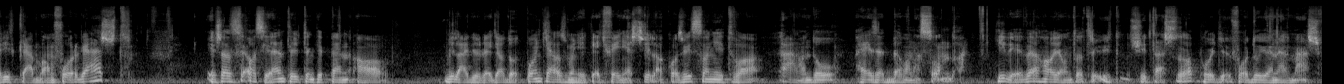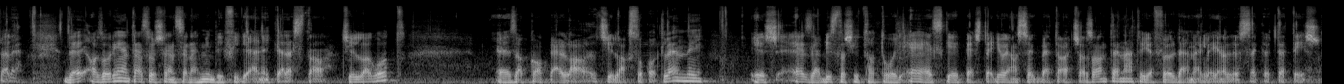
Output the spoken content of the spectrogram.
ritkábban forgást, és az azt jelenti, hogy tulajdonképpen a világűr egy adott pontjához, mondjuk egy fényes csillaghoz viszonyítva állandó helyzetben van a szonda. Kivéve, ha olyan utasítást hogy forduljon el másfele. De az orientációs rendszernek mindig figyelni kell ezt a csillagot, ez a kapella csillag szokott lenni, és ezzel biztosítható, hogy ehhez képest egy olyan szögbe tartsa az antennát, hogy a földdel meg legyen az összeköttetés.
